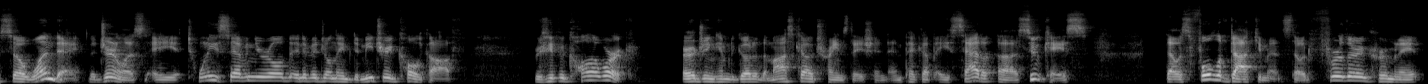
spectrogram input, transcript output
So one day, the journalist, a 27 year old individual named Dmitry Kholodov, received a call at work urging him to go to the Moscow train station and pick up a sad- uh, suitcase that was full of documents that would further incriminate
